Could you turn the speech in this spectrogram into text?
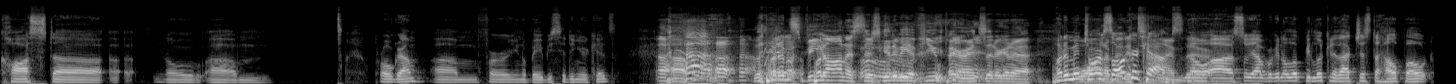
cost, you know, um, program um, for you know babysitting your kids, Let's be honest. There's going to be a few parents that are going to put them into our soccer camps. No, uh, so yeah, we're gonna look, be looking at that just to help out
